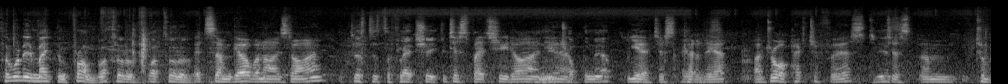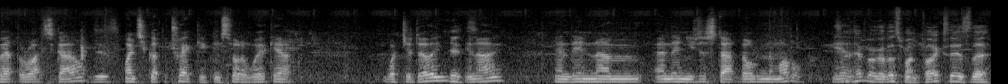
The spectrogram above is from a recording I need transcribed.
So what do you make them from? What sort of what sort of it's um, galvanised iron. just as a flat sheet? Just flat sheet iron, And you yeah. chop them out? Yeah, just cut it out. I draw a picture first, Yes. just um, to about the right scale. Yes. Once you've got the track, you can sort of work out what you're doing, Yes. you know, and then um, and then you just start building the model. So Yeah. have a look at this one, folks. There's the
